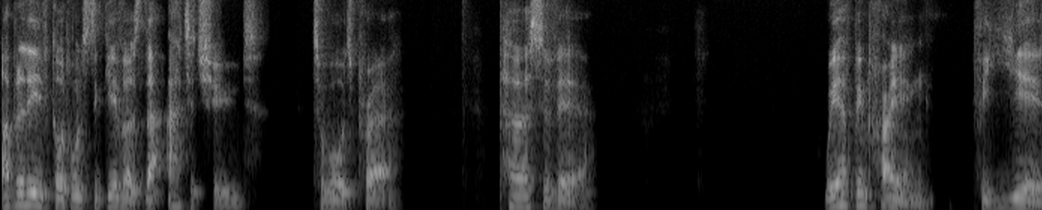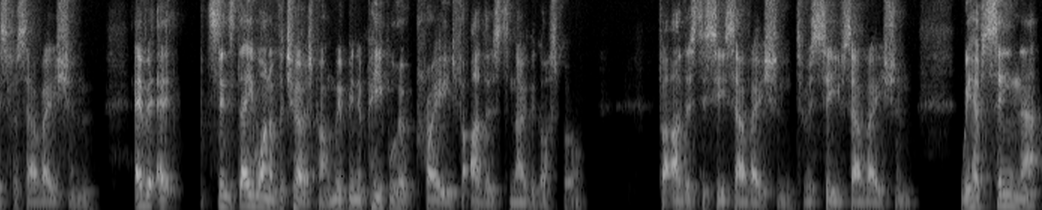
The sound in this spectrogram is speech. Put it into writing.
I believe God wants to give us that attitude towards prayer. Persevere. We have been praying for years for salvation every eh, since day one of the church plant, we've been a people who have prayed for others to know the gospel, for others to see salvation, to receive salvation. We have seen that,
